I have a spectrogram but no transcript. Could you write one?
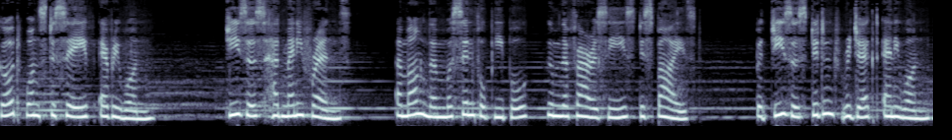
God wants to save everyone. Jesus had many friends. Among them were sinful people whom the Pharisees despised. But Jesus didn't reject anyone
